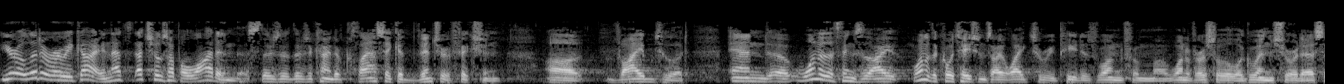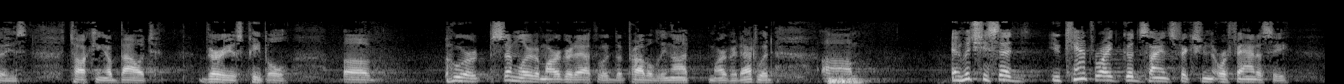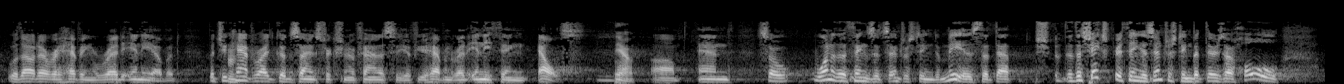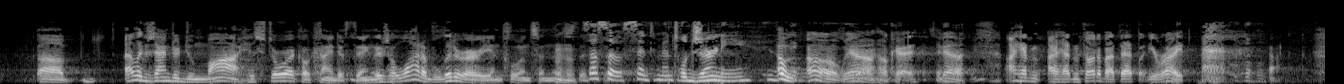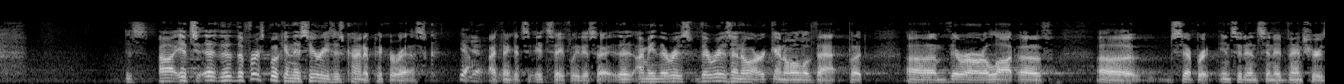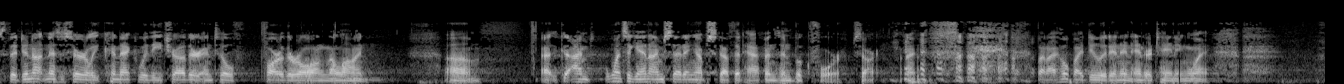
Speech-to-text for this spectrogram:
you're a literary guy, and that, that shows up a lot in this. There's a, there's a kind of classic adventure fiction uh, vibe to it. And uh, one of the things that I, one of the quotations I like to repeat is one from uh, one of Ursula Le Guin's short essays, talking about various people uh, who are similar to Margaret Atwood, but probably not Margaret Atwood, um, in which she said, "You can't write good science fiction or fantasy." Without ever having read any of it. But you can't write good science fiction or fantasy if you haven't read anything else. Yeah. Um, and so one of the things that's interesting to me is that, that the Shakespeare thing is interesting, but there's a whole uh, Alexander Dumas historical kind of thing. There's a lot of literary influence in this. It's also a sentimental journey. Oh, Oh, yeah. Okay. Yeah. I hadn't I hadn't thought about that, but you're right. it's, Uh, it's uh, the, the first book in this series is kind of picaresque. yeah. I think it's it's safely to say. I mean, there is there is an arc and all of that, but um, there are a lot of uh, separate incidents and adventures that do not necessarily connect with each other until farther along the line. Um, uh, I'm, once again, I'm setting up stuff that happens in book four. Sorry, I- but I hope I do it in an entertaining way.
